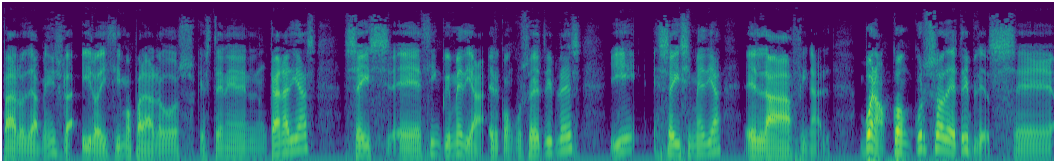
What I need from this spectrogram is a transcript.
para los de la península. Y lo hicimos para los que estén en Canarias seis eh, cinco y media el concurso de triples y seis y media en la final. Bueno concurso de triples eh,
